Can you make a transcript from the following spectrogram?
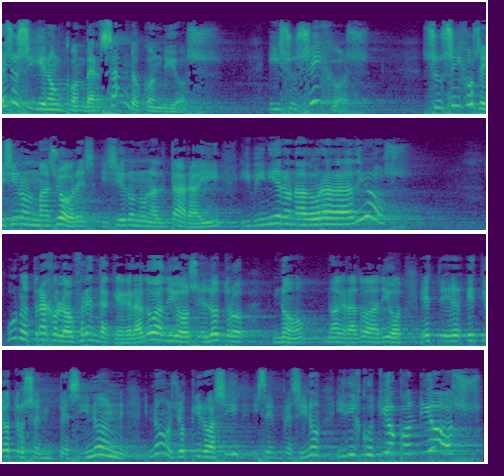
ellos siguieron conversando con Dios. Y sus hijos, sus hijos se hicieron mayores, hicieron un altar ahí y vinieron a adorar a Dios. Uno trajo la ofrenda que agradó a Dios, el otro no, no agradó a Dios. Este, este, otro se empecinó en, no, yo quiero así, y se empecinó y discutió con Dios.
